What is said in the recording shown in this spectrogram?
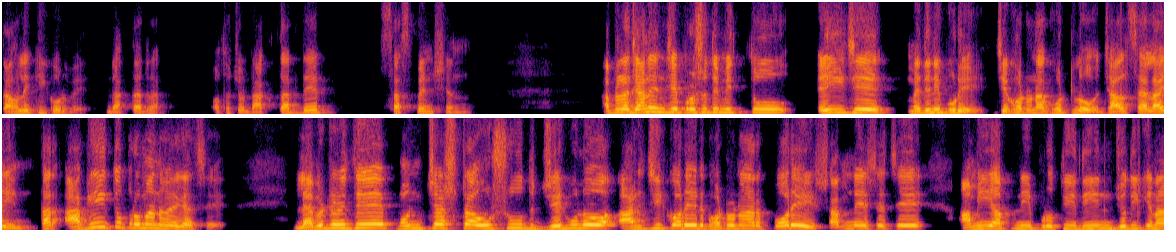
তাহলে কি করবে ডাক্তাররা? অথচ ডাক্তারদের সাসপেনশন। আপনারা জানেন যে প্রসূতি মৃত্যু এই যে মেদিনীপুরে যে ঘটনা ঘটলো, জাল স্যালাইন, তার আগেই তো প্রমাণ হয়ে গেছে। ল্যাবরেটরিতে পঞ্চাশটা ওষুধ যেগুলো আরজি করের ঘটনার পরে সামনে এসেছে, আমি, আপনি প্রতিদিন যদি কিনা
